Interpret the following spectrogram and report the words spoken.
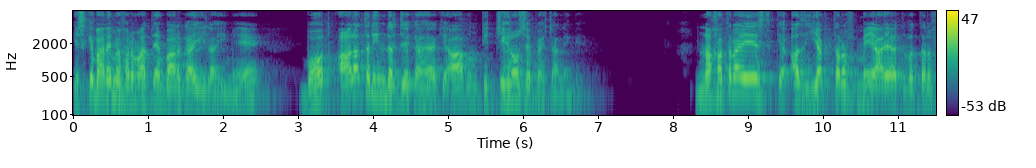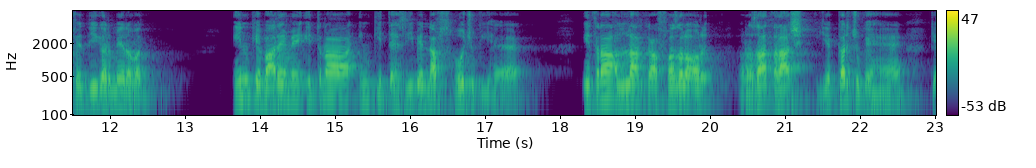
اس کے بارے میں فرماتے ہیں، بارگاہ الہی میں بہت اعلیٰ ترین درجے کا ہے کہ آپ ان کے چہروں سے پہچانیں گے۔ نہ خطرہ اس کہ از یک طرف میں آیت و طرف دیگر میں رود۔ ان کے بارے میں اتنا ان کی تہذیب نفس ہو چکی ہے، اتنا اللہ کا فضل اور رضا تلاش یہ کر چکے ہیں کہ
